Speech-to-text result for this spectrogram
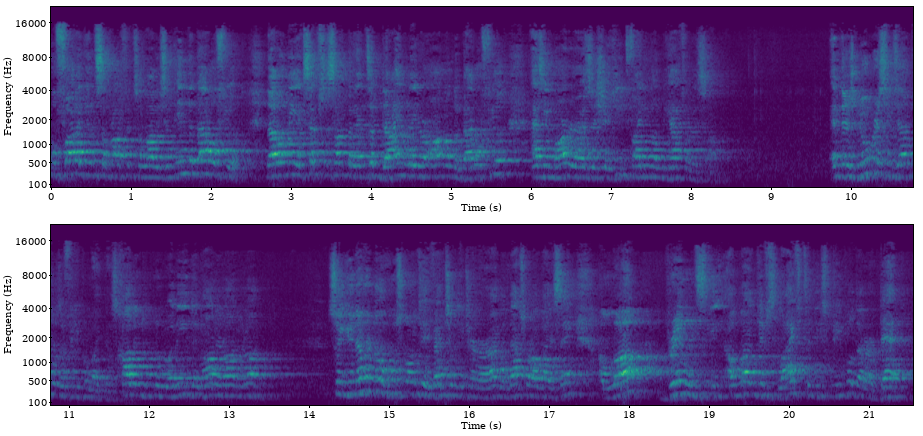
who fought against the Prophet in the battlefield. Not only accepts Islam, but ends up dying later on on the battlefield as a martyr, as a shaheed, fighting on behalf of Islam. And there's numerous examples of people like this. Khalid ibn Walid and on and on and on. So you never know who's going to eventually turn around, and that's what Allah is saying. Allah brings, the, Allah gives life to these people that are dead,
